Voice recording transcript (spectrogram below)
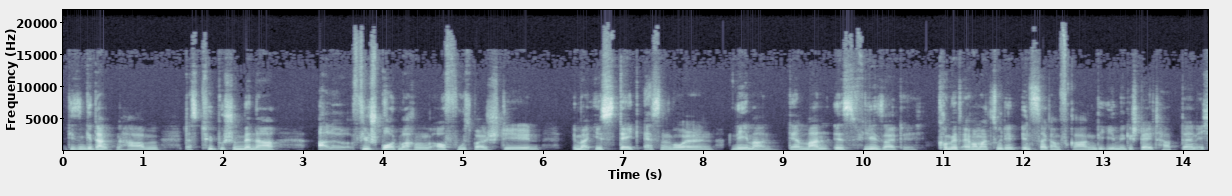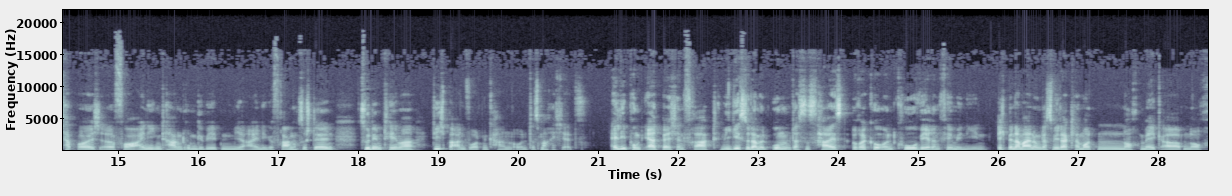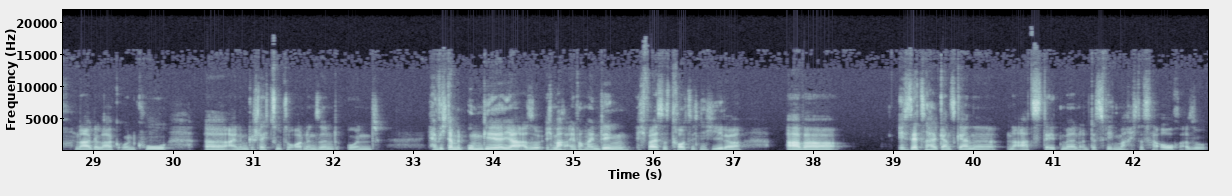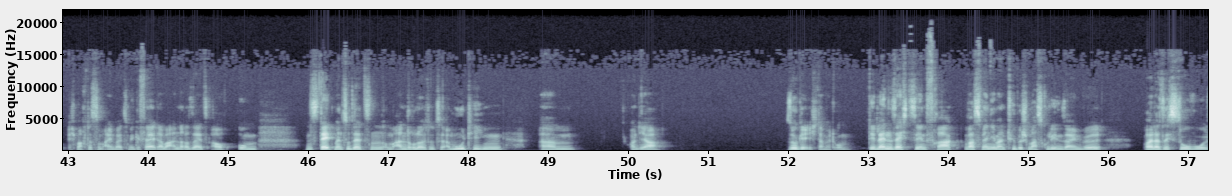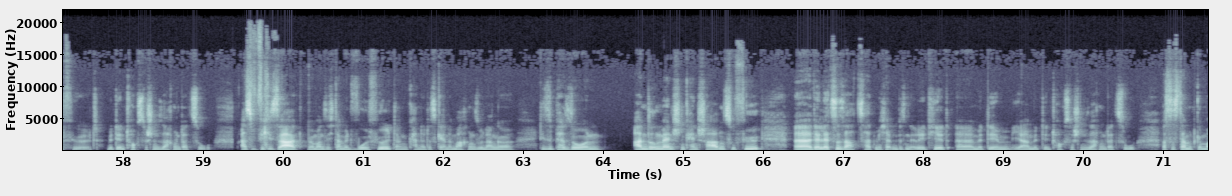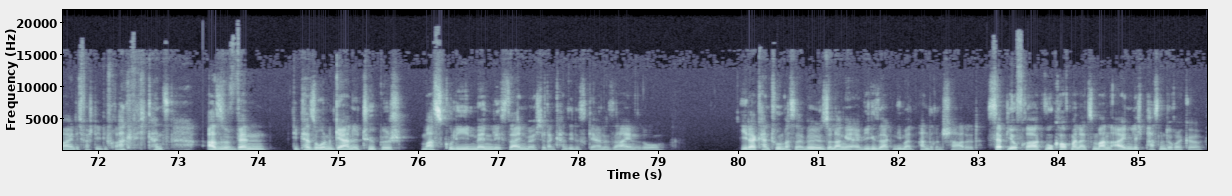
diesen Gedanken haben, dass typische Männer alle viel Sport machen, auf Fußball stehen, immer ihr Steak essen wollen. Nee, Mann, der Mann ist vielseitig. kommen wir jetzt einfach mal zu den Instagram-Fragen, die ihr mir gestellt habt. Denn ich habe euch äh, vor einigen Tagen darum gebeten, mir einige Fragen zu stellen zu dem Thema, die ich beantworten kann. Und das mache ich jetzt. Ellie.erdbärchen fragt, wie gehst du damit um, dass es heißt, Röcke und Co. wären feminin? Ich bin der Meinung, dass weder Klamotten noch Make-up noch Nagellack und Co. Äh, einem Geschlecht zuzuordnen sind. Und ja, wie ich damit umgehe, ja, also ich mache einfach mein Ding. Ich weiß, es traut sich nicht jeder, aber ich setze halt ganz gerne eine Art Statement und deswegen mache ich das ja auch. Also ich mache das zum einen, weil es mir gefällt, aber andererseits auch, um ein Statement zu setzen, um andere Leute zu ermutigen. Ähm, und ja, so gehe ich damit um. Delen16 fragt, was, wenn jemand typisch maskulin sein will, weil er sich so wohlfühlt, mit den toxischen Sachen dazu. Also wie gesagt, wenn man sich damit wohlfühlt, dann kann er das gerne machen, solange diese Person anderen Menschen keinen Schaden zufügt. Äh, der letzte Satz hat mich halt ein bisschen irritiert äh, mit dem, ja, mit den toxischen Sachen dazu. Was ist damit gemeint? Ich verstehe die Frage nicht ganz. Also wenn die Person gerne typisch maskulin, männlich sein möchte, dann kann sie das gerne sein. So. Jeder kann tun, was er will, solange er, wie gesagt, niemand anderen schadet. Sepio fragt, wo kauft man als Mann eigentlich passende Röcke?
